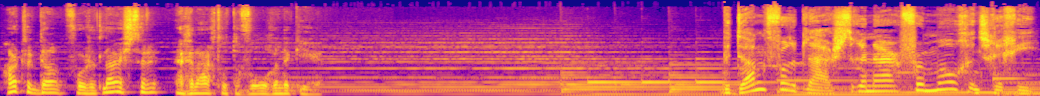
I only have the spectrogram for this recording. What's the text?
Hartelijk dank voor het luisteren en graag tot de volgende keer. Bedankt voor het luisteren naar Vermogensregie,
